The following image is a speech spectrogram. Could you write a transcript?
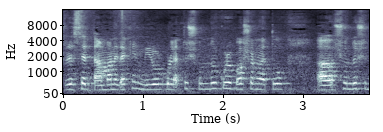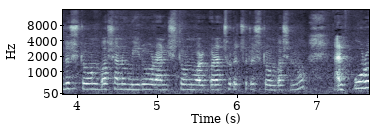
ড্রেসের দাম মানে দেখেন মিররগুলো এত সুন্দর করে বসানো, এত সুন্দর সুন্দর স্টোন বসানো মিরর অ্যান্ড স্টোন ওয়ার্ক করা, ছোট ছোট স্টোন বসানো অ্যান্ড পুরো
